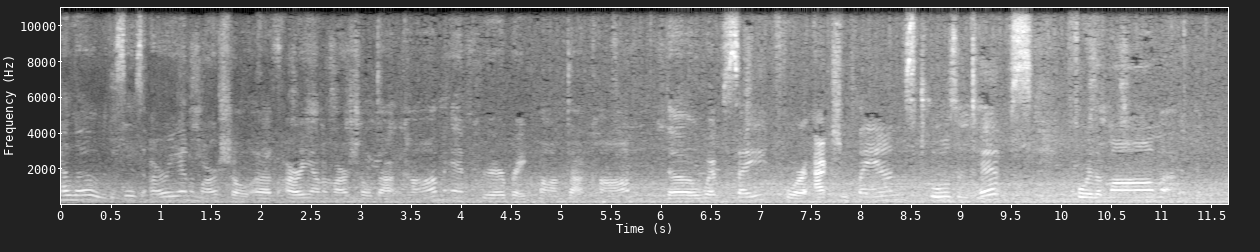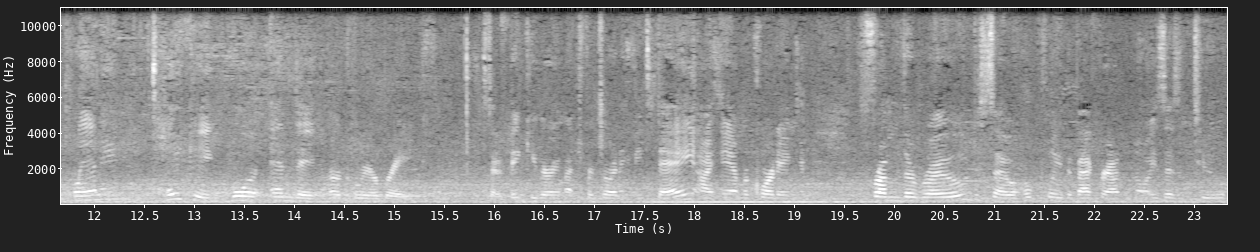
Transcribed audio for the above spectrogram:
Hello, this is Ariana Marshall of arianamarshall.com and careerbreakmom.com, the website for action plans, tools, and tips for the mom planning, taking, or ending her career break. So, thank you very much for joining me today. I am recording from the road, so hopefully the background noise isn't too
